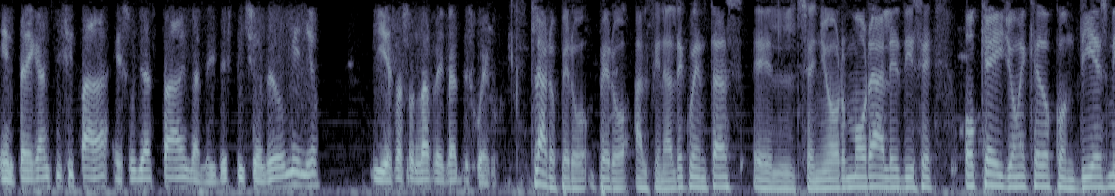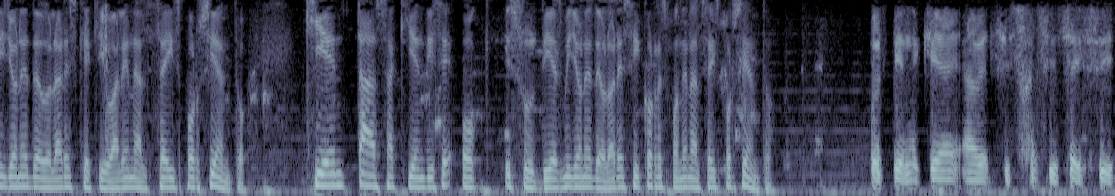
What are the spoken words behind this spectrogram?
entrega anticipada, eso ya está en la ley de extinción de dominio y esas son las reglas del juego. Claro, pero, pero al final de cuentas el señor Morales dice, ok, yo me quedo con 10 millones de dólares que equivalen al 6%. ¿Quién tasa, quién dice, o sus 10 millones de dólares sí corresponden al 6%? Pues tiene que, a ver, si, si, si, si,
